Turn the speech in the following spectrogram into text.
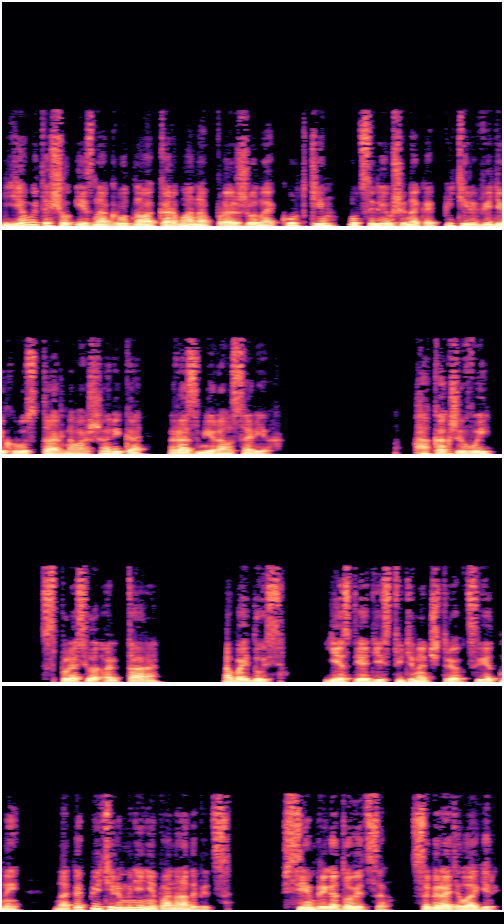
Я вытащил из нагрудного кармана прожженной куртки уцелевший накопитель в виде хрустального шарика размером с орех. «А как же вы?» – спросила Альтара. «Обойдусь. Если я действительно четырехцветный, накопитель мне не понадобится. Всем приготовиться. Собирайте лагерь.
